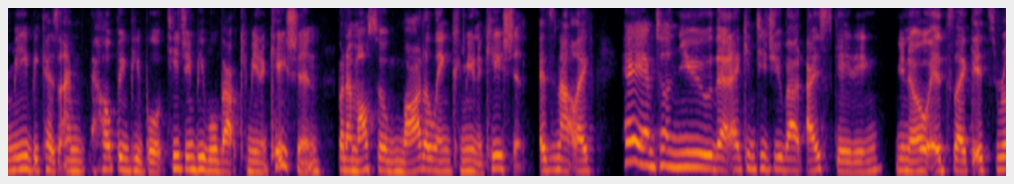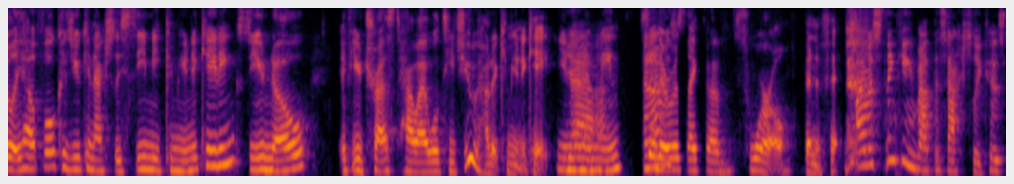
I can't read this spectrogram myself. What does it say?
me because I'm helping people, teaching people about communication, but I'm also modeling communication. It's not like, hey, I'm telling you that I can teach you about ice skating. You know, it's like, it's really helpful because you can actually see me communicating. So you know if you trust how I will teach you how to communicate. You know what I mean? So I there was, was, like a swirl benefit. I was thinking about this actually because,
